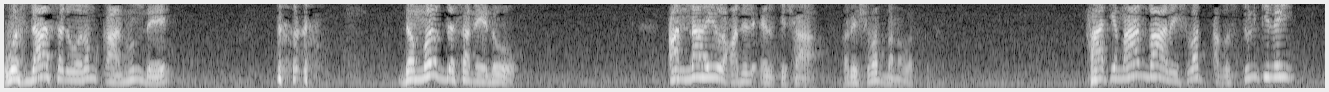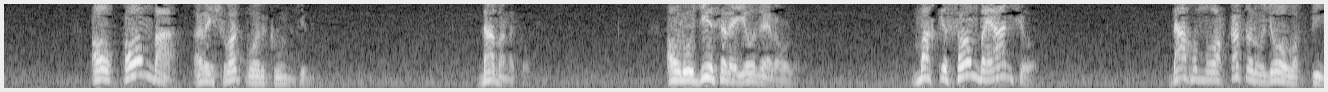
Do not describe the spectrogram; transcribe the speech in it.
وسدا سلورم قانون دی د مرد سنیدو النهی عن الارتشاء رشوت بنور حاکمان با رشوت اغستون کی نئی او قوم با رشوت ورکون کی نئی دا بنکو او روجی سره یو ځای راوړو مخکې سوم بیان شو دا خو موقت رجوع وقتی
